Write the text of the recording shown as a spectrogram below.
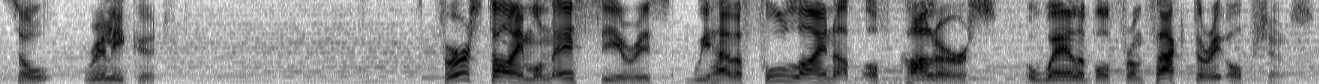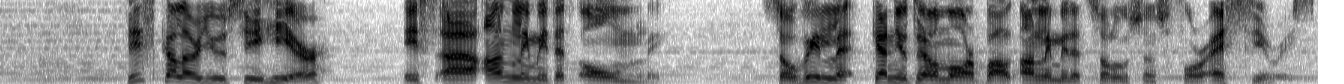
So really good. First time on S-Series, we have a full lineup of colors available from factory options. This color you see here is uh, unlimited only. So Ville, can you tell more about unlimited solutions for S-Series?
